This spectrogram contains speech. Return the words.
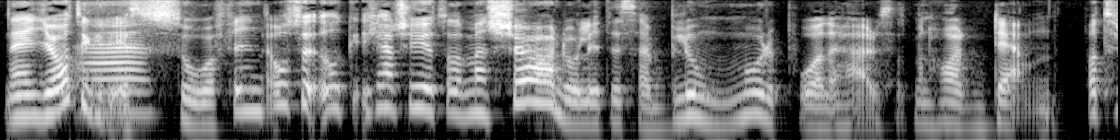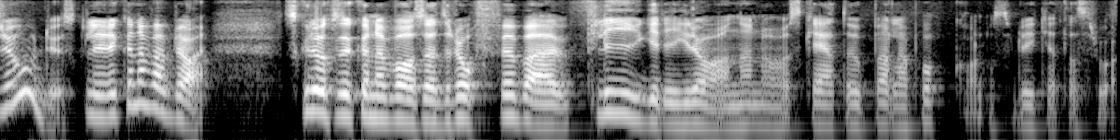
Nej, jag tycker det är Äh. så fint. Och, så, och kanske just att man kör då lite så här blommor på det här så att man har den. Vad tror du? Skulle det kunna vara bra? Skulle också kunna vara så att Roffe bara flyger i granen och ska äta upp alla popcorn och så blir det katastrof.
